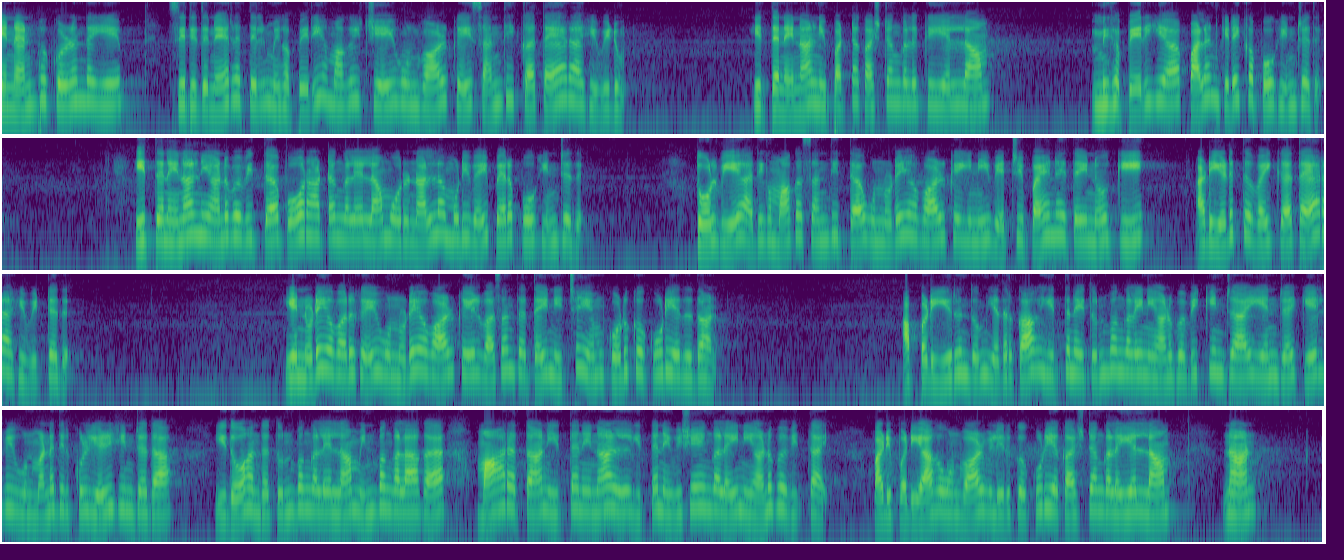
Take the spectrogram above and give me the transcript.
என் அன்பு குழந்தையே சிறிது நேரத்தில் மிகப்பெரிய மகிழ்ச்சியை உன் வாழ்க்கை சந்திக்க தயாராகிவிடும். இத்தனை நாள் நீ பட்ட கஷ்டங்களுக்கு எல்லாம் மிகப்பெரிய பலன் கிடைக்கப் போகின்றது. இத்தனை நாள் நீ அனுபவித்த போராட்டங்கள் எல்லாம் ஒரு நல்ல முடிவை பெறப்போகின்றது தோல்வியை அதிகமாக சந்தித்த உன்னுடைய வாழ்க்கையினி வெற்றி பயணத்தை நோக்கி அடி எடுத்து வைக்க தயாராகிவிட்டது. என்னுடைய வருகை உன்னுடைய வாழ்க்கையில் வசந்தத்தை நிச்சயம் கொடுக்கக்கூடியதுதான். அப்படி இருந்தும் எதற்காக இத்தனை துன்பங்களை நீ அனுபவிக்கின்றாய் என்ற கேள்வி உன் மனதிற்குள் எழுகின்றதா? இதோ அந்த துன்பங்கள் எல்லாம் இன்பங்களாக மாறத்தான் இத்தனை நாள் இத்தனை விஷயங்களை நீ அனுபவித்தாய். படிப்படியாக உன் வாழ்வில் இருக்கக்கூடிய கஷ்டங்களை எல்லாம் நான்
